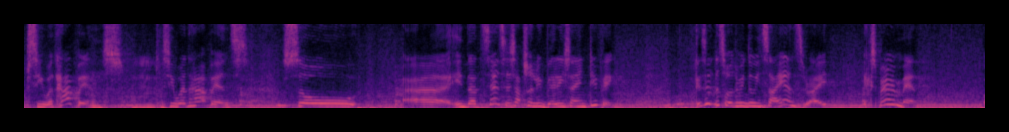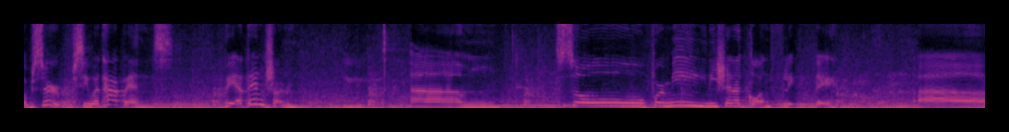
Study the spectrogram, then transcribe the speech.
see what happens. See what happens. So uh, in that sense, it's actually very scientific. Kasi that's what we do in science, right? Experiment, observe, see what happens. pay attention. Um, so, for me, hindi siya nag-conflict eh. Uh,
